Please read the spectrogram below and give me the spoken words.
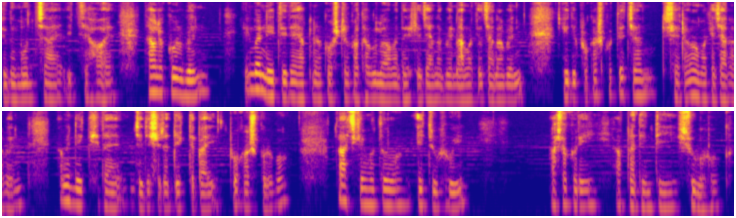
যদি মন চায়, ইচ্ছে হয় তাহলে করবেন। কিংবা নির্দ্বিধায় আপনার কষ্টের কথাগুলো আমাদেরকে জানাবেন, আমাকে জানাবেন। যদি প্রকাশ করতে চান সেটাও আমাকে জানাবেন। আমি নির্দ্বিধায় যদি সেটা দেখতে পাই প্রকাশ করব। তো আজকের মতো এইটুকুই। আশা করি আপনার দিনটি শুভ হোক।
